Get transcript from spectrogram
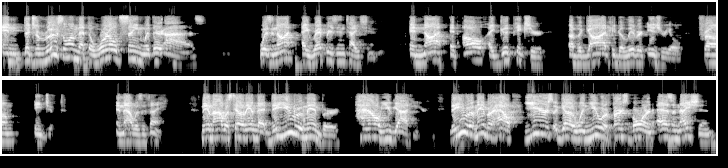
And the Jerusalem that the world seen with their eyes was not a representation and not at all a good picture of the God who delivered Israel from Egypt. And that was the thing. Nehemiah was telling them that, do you remember how you got here? Do you remember how years ago when you were first born as a nation,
